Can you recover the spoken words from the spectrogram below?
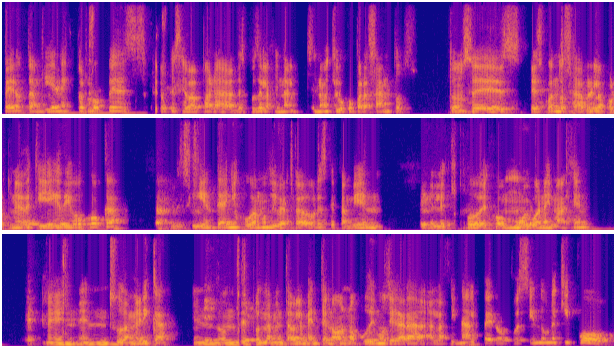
pero también Héctor López creo que se va para, después de la final, si no me equivoco, para Santos. Entonces es cuando se abre la oportunidad de que llegue Diego Coca. El siguiente año jugamos Libertadores, que también el equipo dejó muy buena imagen en, Sudamérica, en donde pues lamentablemente no, no pudimos llegar a, la final, pero pues siendo un equipo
